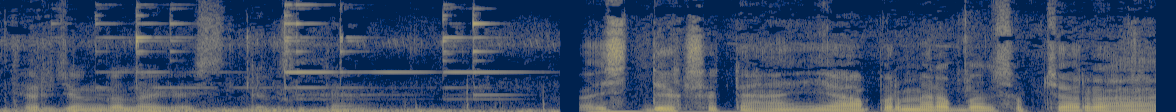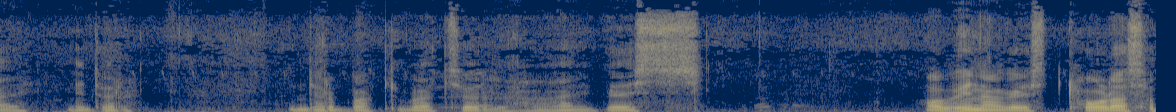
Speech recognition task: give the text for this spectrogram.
इधर जंगल है गैस देख सकते हैं। गैस देख सकते हैं, यहाँ पर मेरा बल सब चल रहा है, इधर इधर बाकी बात चल रहा है गैस अभी ना गैस थोड़ा सा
